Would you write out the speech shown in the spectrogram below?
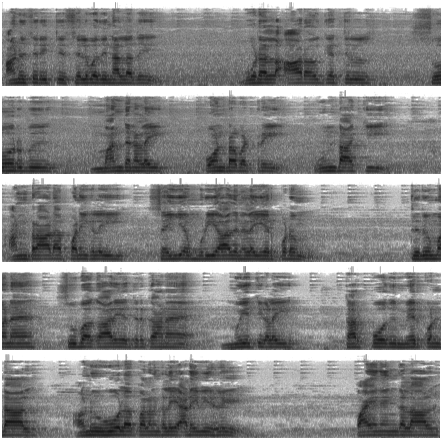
அனுசரித்து செல்வது நல்லது. உடல் ஆரோக்கியத்தில் சோர்வு மந்தநிலை போன்றவற்றை உண்டாக்கி அன்றாட பணிகளை செய்ய முடியாத நிலை ஏற்படும். திருமண சுபகாரியத்திற்கான முயற்சிகளை தற்போது மேற்கொண்டால் அனுகூல பலன்களை அடைவீர்கள். பயணங்களால்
